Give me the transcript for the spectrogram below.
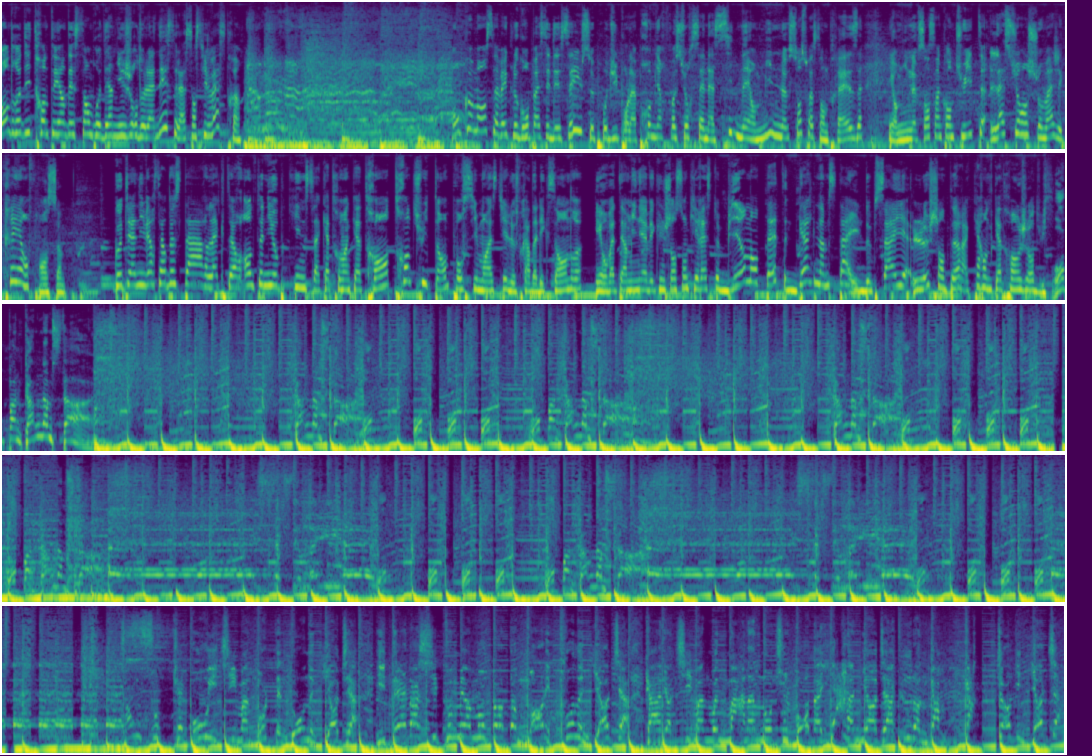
Vendredi 31 décembre, dernier jour de l'année, c'est la Saint-Sylvestre. On commence avec le groupe ACDC. Il se produit pour la première fois sur scène à Sydney en 1973. Et en 1958, l'assurance chômage est créée en France. Côté anniversaire de star, l'acteur Anthony Hopkins a 84 ans, 38 ans pour Simon Astier, le frère d'Alexandre. Et on va terminer avec une chanson qui reste bien en tête, Gangnam Style de Psy, le chanteur à 44 ans aujourd'hui. Open Gangnam Style 보이지만 놀 땐 노는 여자. 이때다 싶으면 묶었던 머리 푸는 여자. 가렸지만 웬만한 노출보다 야한 여자. 그런 감각적인 여자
